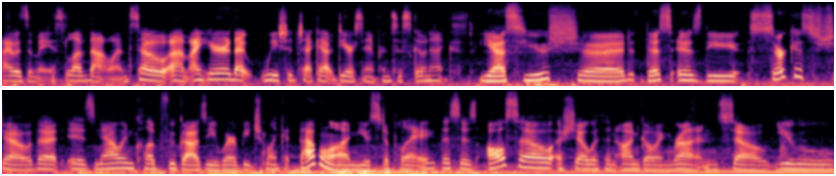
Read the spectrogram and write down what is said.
I was amazed. Love that one. So um, I hear that we should check out Dear San Francisco next. Yes, you should. This is the circus show that is now in Club Fugazi, where Beach Blanket Babylon used to play. This is also a show with an ongoing run, so you,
